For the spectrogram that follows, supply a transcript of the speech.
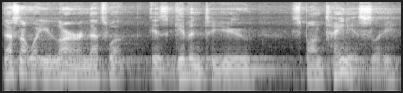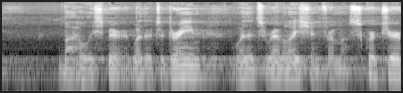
That's not what you learn, that's what is given to you spontaneously by Holy Spirit, whether it's a dream, whether it's a revelation from a scripture,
